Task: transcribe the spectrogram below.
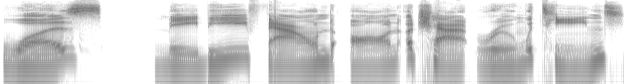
was maybe found on a chat room with teens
